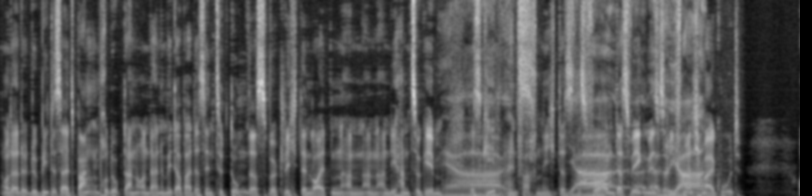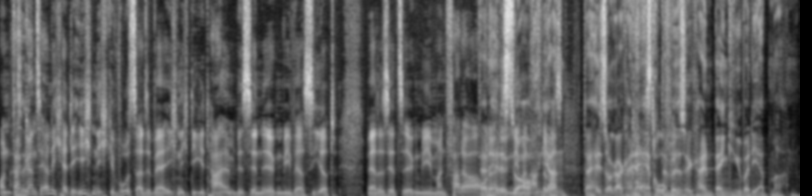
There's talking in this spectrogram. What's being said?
oder du, du, bietest als Bank ein Produkt an und deine Mitarbeiter sind zu dumm, das wirklich den Leuten an, an, an die Hand zu geben. Ja, das geht einfach nicht. Das ja, ist vor, und deswegen ist also Brief ja, manchmal gut. Und also, ganz ehrlich, hätte ich nicht gewusst, also wäre ich nicht digital ein bisschen irgendwie versiert, wäre das jetzt irgendwie mein Vater oder irgendjemand du auch, anderes. Jan, dann hättest du auch gar keine App, dann würdest du kein Banking über die App machen.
